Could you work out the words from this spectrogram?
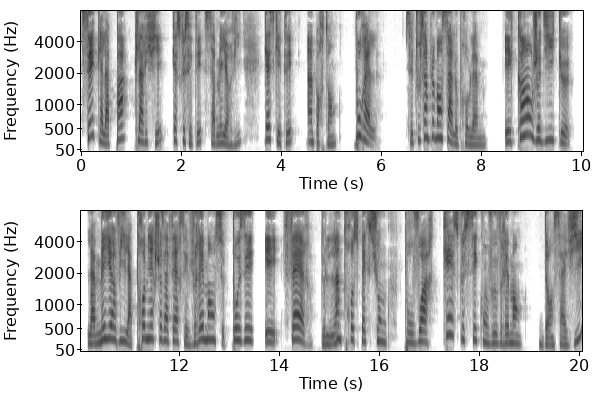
c'est qu'elle n'a pas clarifié qu'est-ce que c'était sa meilleure vie, qu'est-ce qui était important pour elle. C'est tout simplement ça le problème. Et quand je dis que la meilleure vie, la première chose à faire, c'est vraiment se poser et faire de l'introspection pour voir qu'est-ce que c'est qu'on veut vraiment dans sa vie,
